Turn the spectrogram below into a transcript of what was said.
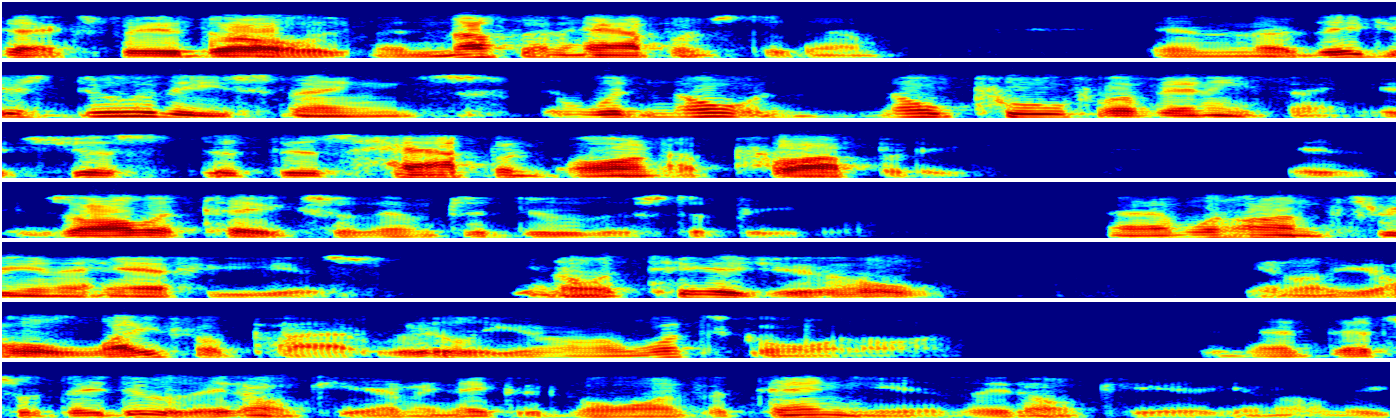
Taxpayer dollars, and nothing happens to them. And uh, they just do these things with no no proof of anything. It's just that this happened on a property. Is, is all it takes for them to do this to people. And it went on three and a half years. You know, it tears your whole, you know, your whole life apart. Really, you don't know what's going on that that's what they do. They don't care. I mean, they could go on for ten years. They don't care. You know, they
